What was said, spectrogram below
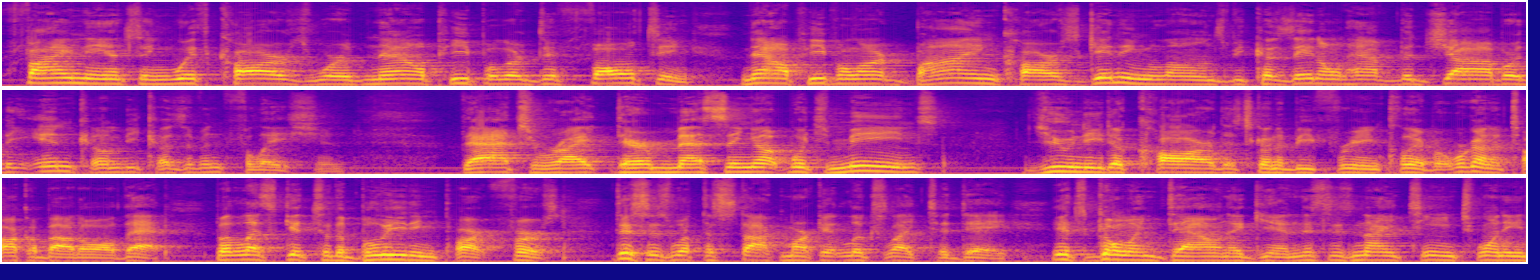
financing with cars where now people are defaulting. Now people aren't buying cars, getting loans because they don't have the job or the income because of inflation. That's right, they're messing up, which means you need a car that's going to be free and clear. But we're going to talk about all that. But let's get to the bleeding part first. This is what the stock market looks like today. It's going down again. This is 1929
